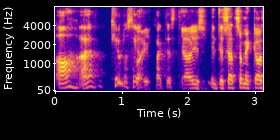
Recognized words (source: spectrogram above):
ja, nej, kul att se Oj. faktiskt. jag har inte sett så mycket av,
